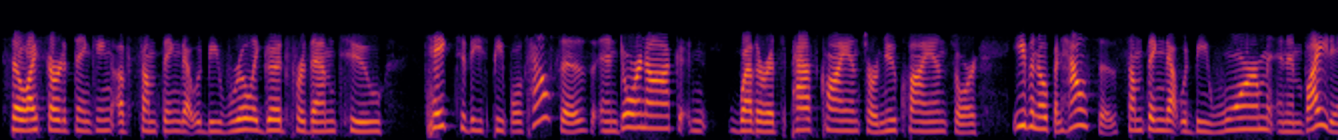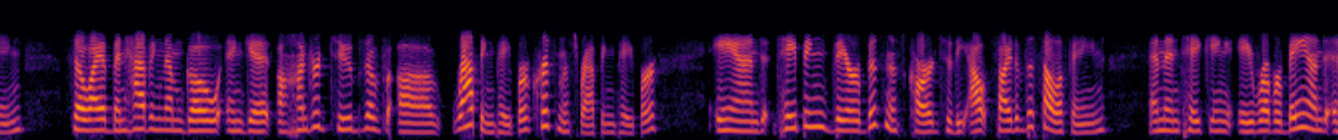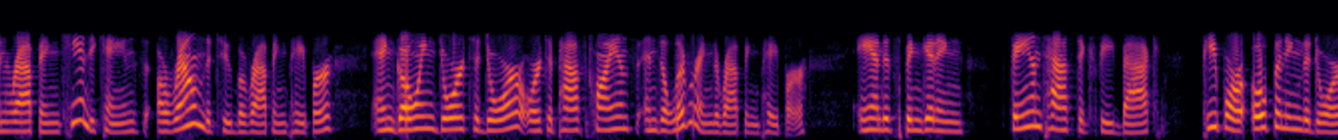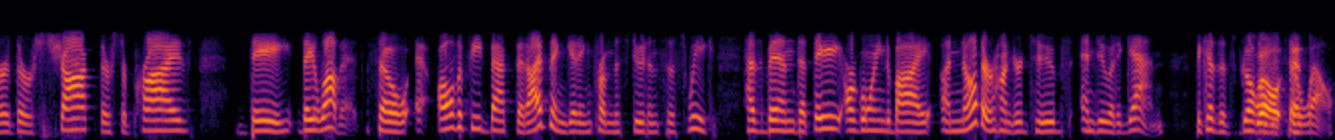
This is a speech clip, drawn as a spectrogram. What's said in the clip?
So I started thinking of something that would be really good for them to take to these people's houses and door knock, and whether it's past clients or new clients or even open houses, something that would be warm and inviting. So I have been having them go and get a hundred tubes of uh, wrapping paper, Christmas wrapping paper, and taping their business card to the outside of the cellophane, and then taking a rubber band and wrapping candy canes around the tube of wrapping paper, and going door to door or to past clients and delivering the wrapping paper. And it's been getting fantastic feedback. People are opening the door, they're shocked, they're surprised, they they love it. So uh, all the feedback that I've been getting from the students this week has been that they are going to buy another 100 tubes and do it again because it's going Well, so and- well.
